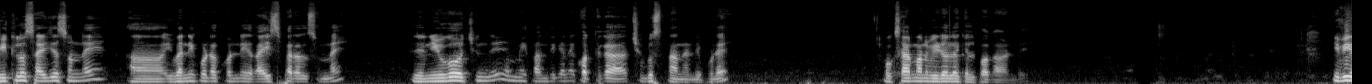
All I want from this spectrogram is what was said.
వీటిలో సైజెస్ ఉన్నాయి. ఇవన్నీ కూడా కొన్ని రైస్ పెరల్స్ ఉన్నాయి. ఇది న్యూగా వచ్చింది. మీకు అందుకనే కొత్తగా చూపిస్తున్నానండి ఇప్పుడే. ఒకసారి మనం వీడియోలోకి వెళ్ళిపోదామండి. ఇవి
